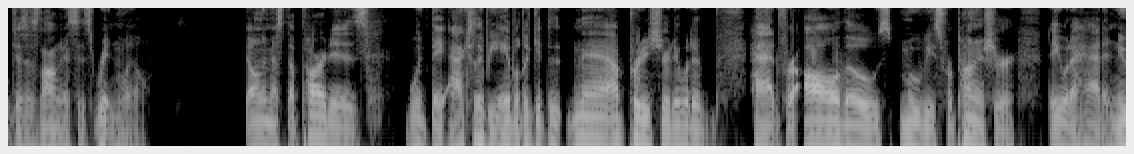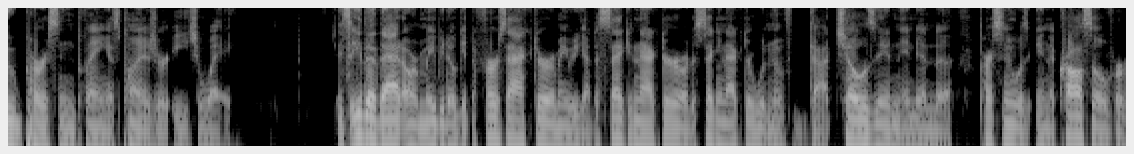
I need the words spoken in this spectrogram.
Just as long as it's written well. The only messed up part is would they actually be able to get to nah i'm pretty sure they would have had for all those movies for punisher they would have had a new person playing as punisher each way. It's either that or maybe they'll get the first actor or maybe they got the second actor or the second actor wouldn't have got chosen and then the person who was in the crossover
